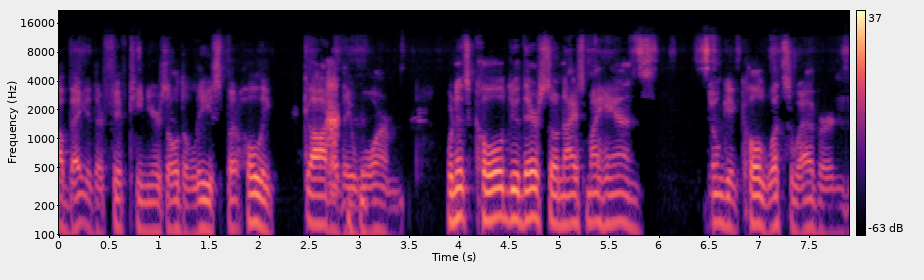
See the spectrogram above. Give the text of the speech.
I'll bet you they're 15 years old at least, but holy God, are they warm when it's cold, dude, they're so nice. My hands don't get cold whatsoever. And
